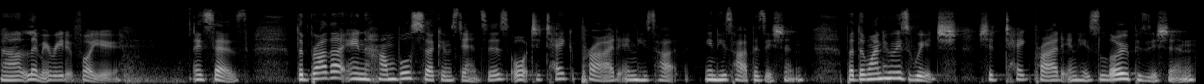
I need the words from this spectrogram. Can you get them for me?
Uh, let me read it for you. It says, the brother in humble circumstances ought to take pride in his high, in his high position, but the one who is rich should take pride in his low position,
